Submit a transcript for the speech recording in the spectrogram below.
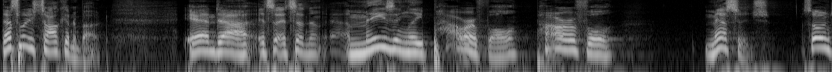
That's what he's talking about. And uh, it's, it's an amazingly powerful, powerful message. So in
